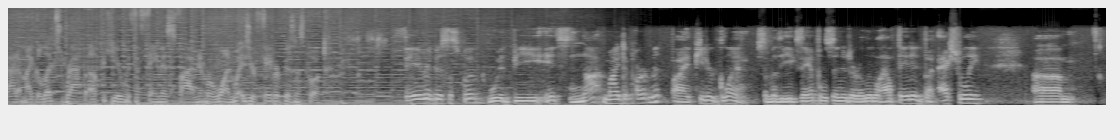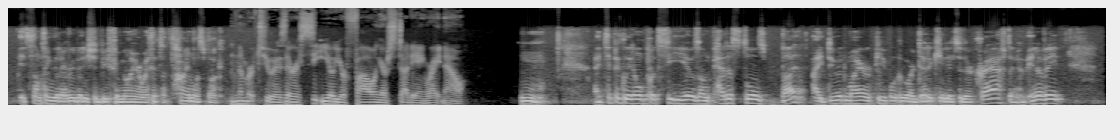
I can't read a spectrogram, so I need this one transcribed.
Got it, Michael. Let's wrap up here with the famous five. Number one, what is your favorite business book? favorite business book would be It's Not My Department by Peter Glen. Some of the examples in it are a little outdated, but actually, um, it's something that everybody should be familiar with. It's a timeless book. Number two, is there a CEO you're following or studying right now? Hmm. I typically don't put CEOs on pedestals, but I do admire people who are dedicated to their craft and who innovate.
